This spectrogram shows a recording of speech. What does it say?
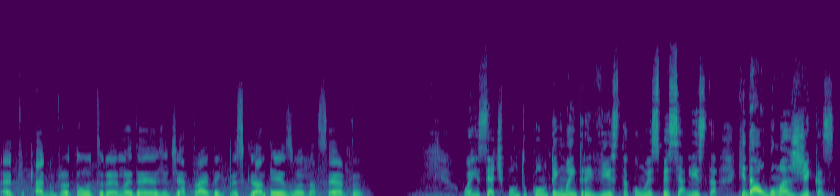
é ficar com o produto, né? Mas a gente ir atrás, tem que pesquisar mesmo, tá certo. O R7.com tem uma entrevista com um especialista que dá algumas dicas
